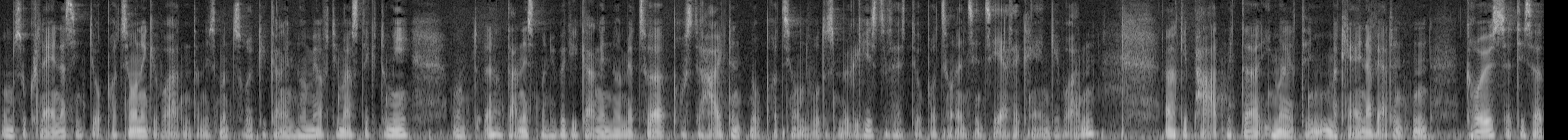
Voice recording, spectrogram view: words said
umso kleiner sind die Operationen geworden. Dann ist man zurückgegangen nur mehr auf die Mastektomie und äh, dann ist man übergegangen nur mehr zur brusterhaltenden Operation, wo das möglich ist. Das heißt, die Operationen sind sehr, sehr klein geworden, äh, gepaart mit der immer, dem immer kleiner werdenden Größe dieser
